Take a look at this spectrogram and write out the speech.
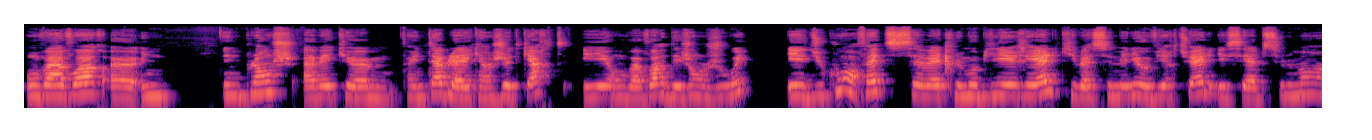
On va avoir euh, une, planche avec, euh, une table avec un jeu de cartes et on va voir des gens jouer. Et du coup, en fait, ça va être le mobilier réel qui va se mêler au virtuel et c'est absolument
